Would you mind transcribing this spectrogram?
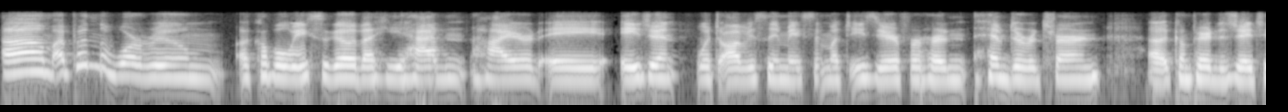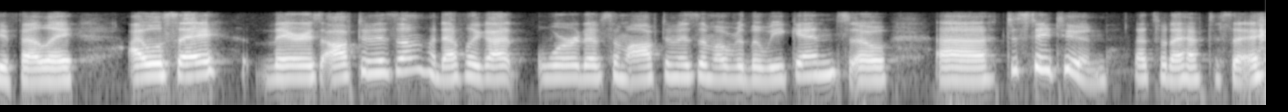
Um, I put in the war room a couple weeks ago that he hadn't hired a agent, which obviously makes it much easier for her, him to return uh, compared to Jay Tufele. I will say there is optimism. I definitely got word of some optimism over the weekend. So uh, just stay tuned. That's what I have to say.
